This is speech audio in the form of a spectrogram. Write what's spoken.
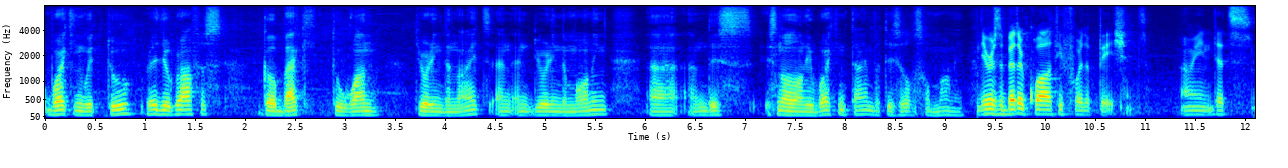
working with two radiographers, go back to one during the night and, and during the morning. Uh, and this is not only working time, but is also money. There is a better quality for the patient. I mean, that's,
